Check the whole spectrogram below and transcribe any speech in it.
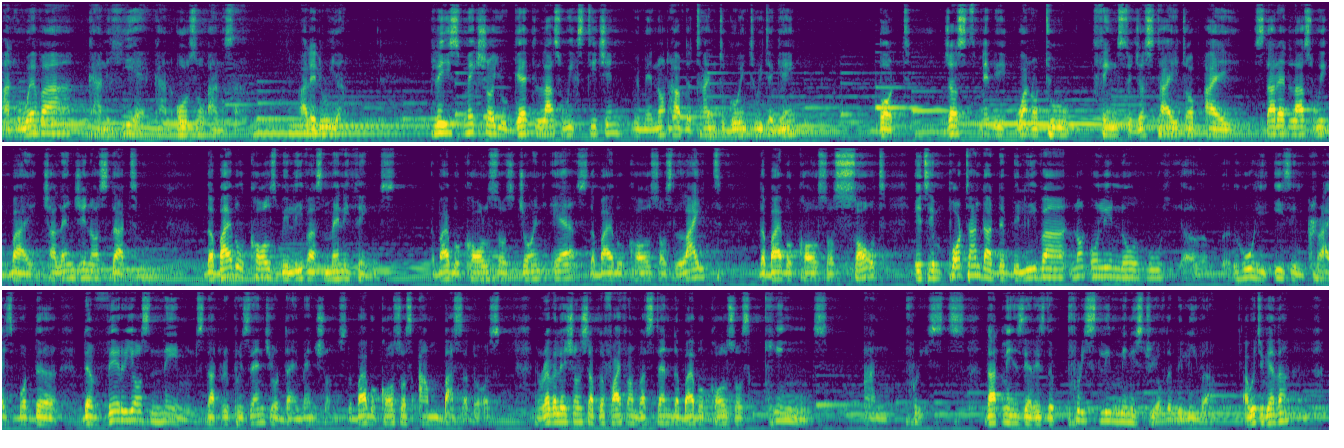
And whoever can hear can also answer. Hallelujah. Please make sure you get last week's teaching. We may not have the time to go into it again. But just maybe one or two things to just tie it up. I started last week by challenging us that the Bible calls believers many things. The Bible calls us joint heirs. The Bible calls us light. The Bible calls us salt. It's important that the believer not only know who he, uh, who he is in Christ, but the, the various names that represent your dimensions. The Bible calls us ambassadors. In Revelation chapter 5 and verse 10, the Bible calls us kings and priests. That means there is the priestly ministry of the believer. Are we together?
